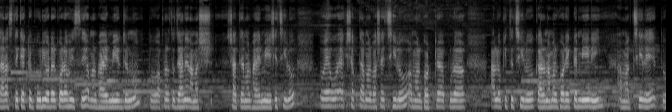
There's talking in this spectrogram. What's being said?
দারাজ থেকে একটা ঘড়ি অর্ডার করা হয়েছে আমার ভাইয়ের মেয়ের জন্য। তো আপনারা তো জানেন আমার সাথে আমার ভাইয়ের মেয়ে এসেছিল। তো ও এক সপ্তাহ আমার বাসায় ছিল। আমার ঘরটা পুরা আলোকিত ছিল কারণ আমার ঘরে একটা মেয়ে নেই, আমার ছেলে। তো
